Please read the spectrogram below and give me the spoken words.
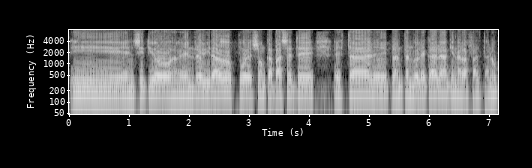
y en sitios en revirados pues son capaces de estar eh, plantándole cara a quien haga falta, ¿no?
